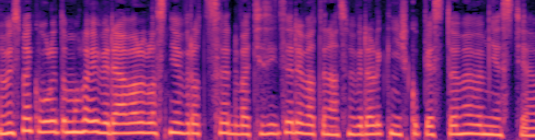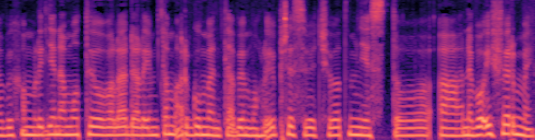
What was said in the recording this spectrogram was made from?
No my jsme kvůli tomu i vydávali vlastně v roce 2019, jsme vydali knížku Pěstujeme ve městě, abychom lidi namotivovali a dali jim tam argumenty, aby mohli přesvědčovat město a, nebo i firmy,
